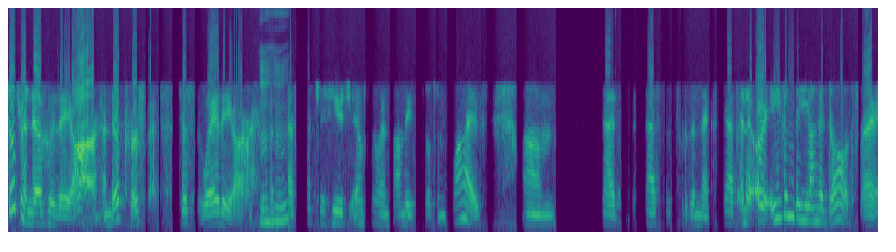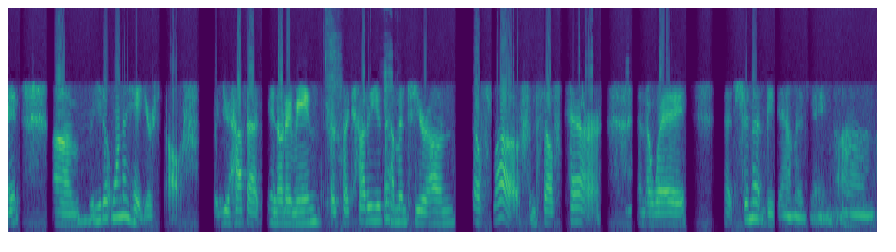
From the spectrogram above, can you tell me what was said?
children know who they are and they're perfect just the way they are. Mhm. That's such a huge influence on these children's lives. Um, that that's sort of the next step, and or even the young adults, right? Um, you don't want to hate yourself, but you have that. You know what I mean? So it's like, how do you come into your own self love and self care in a way that shouldn't be damaging? Um,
